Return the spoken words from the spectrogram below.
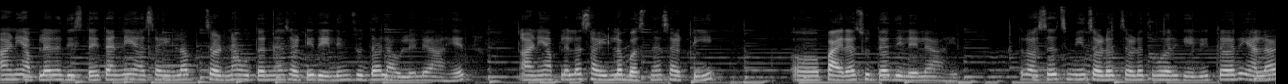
आणि आपल्याला दिसतंय त्यांनी या साईडला चढण्या उतरण्यासाठी रेलिंगसुद्धा लावलेले आहेत. आणि आपल्याला साईडला बसण्यासाठी पायऱ्यासुद्धा दिलेल्या आहेत. तर असंच मी चढत चढत वर गेली. तर याला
